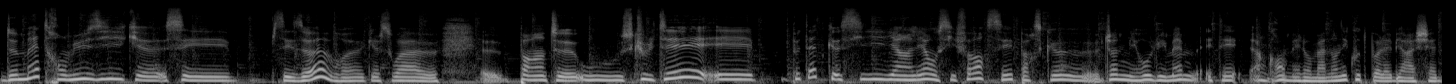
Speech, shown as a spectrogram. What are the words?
de mettre en musique euh, ses œuvres, euh, qu'elles soient euh, peintes ou sculptées, et peut-être que s'il y a un lien aussi fort, c'est parce que John Miro lui-même était un grand mélomane. On écoute Paul Abirached.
